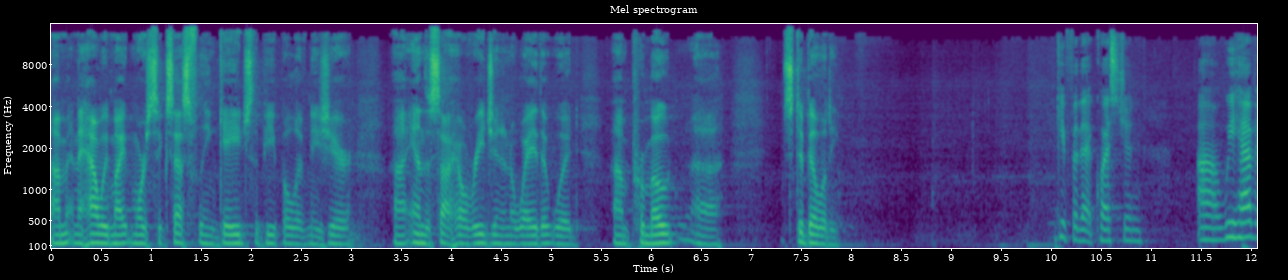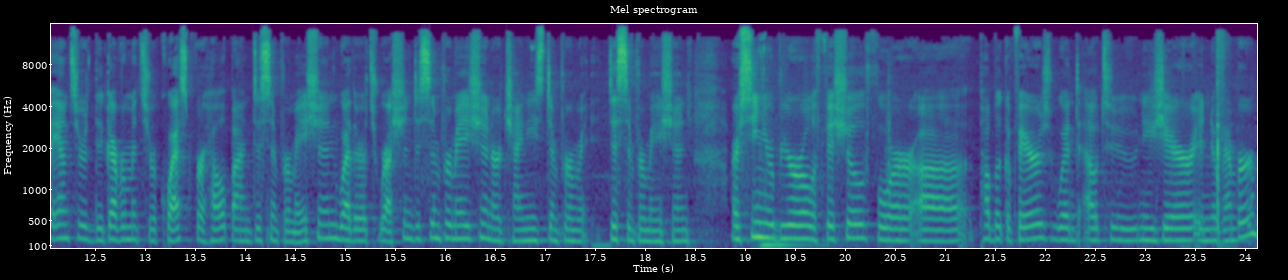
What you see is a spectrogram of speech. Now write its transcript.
um, and how we might more successfully engage the people of Niger uh, and the Sahel region in a way that would um, promote uh, stability. Thank you for that question. Uh, we have answered the government's request for help on disinformation, whether it's Russian disinformation or Chinese disinformation. Our senior bureau official for uh, public affairs went out to Niger in November.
